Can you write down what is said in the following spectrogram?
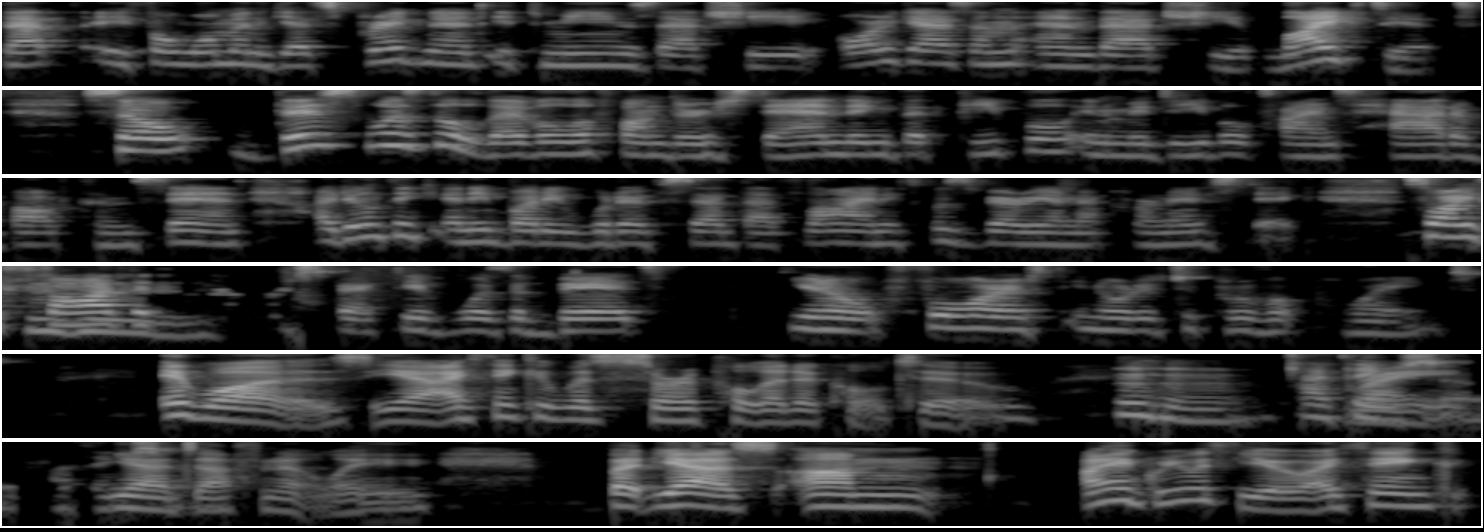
that if a woman gets pregnant, it means that she orgasmed and that she liked it. So this was the level of understanding that people in medieval times had about consent. I don't think anybody would have said that line. It was very anachronistic. So I thought that hmm her perspective was a bit, you know, forced in order to prove a point. It was. Yeah, I think it was sort of political too. Mhm. I think Right. so. I think Yeah, so. definitely. But yes, um, I agree with you. I think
